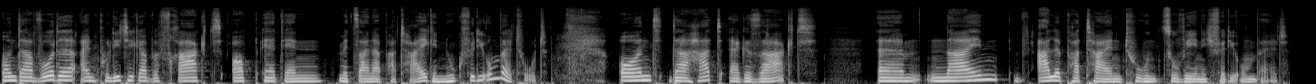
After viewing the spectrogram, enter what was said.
Und da wurde ein Politiker befragt, ob er denn mit seiner Partei genug für die Umwelt tut. Und da hat er gesagt, ähm, nein, alle Parteien tun zu wenig für die Umwelt.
